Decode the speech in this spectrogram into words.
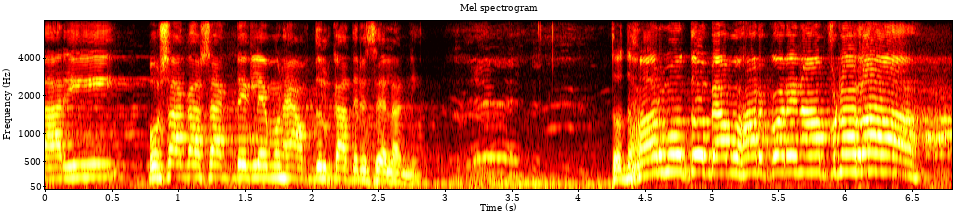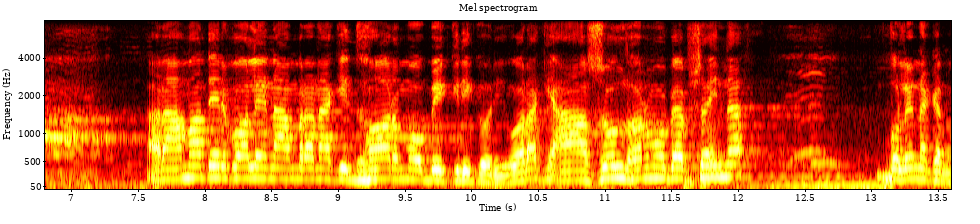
দাড়ি, পোশাক আশাক দেখলে মনে হয় আব্দুল কাদের সেলানি তো ধর্ম তো ব্যবহার করেন আপনারা। আর আমাদের বলেন, আমরা নাকি ধর্ম বিক্রি করি। ওরা কি আসল ধর্ম ব্যবসায়ী না? বলে না কেন?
